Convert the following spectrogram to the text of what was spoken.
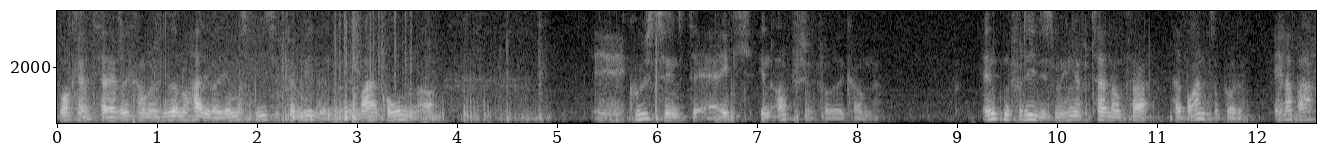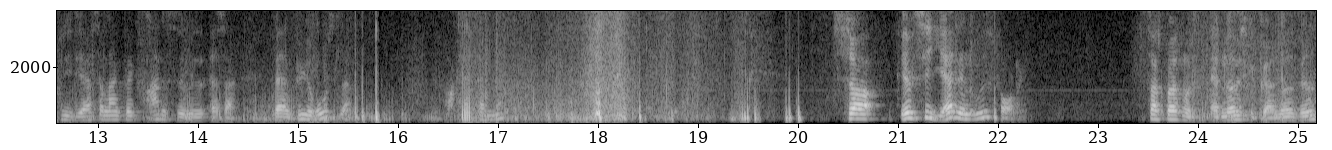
hvor kan jeg tage vedkommende videre? Nu har de været hjemme og spise i familien med mig og konen, og øh, gudstjeneste er ikke en option for vedkommende. Enten fordi de, som hende jeg fortalte om før, havde brændt sig på det, eller bare fordi de er så langt væk fra det, så det ville altså være en by i Rusland. Hvor kan jeg med? Så jeg vil sige, ja, det er en udfordring. Så er spørgsmålet, er det noget, vi skal gøre noget ved?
